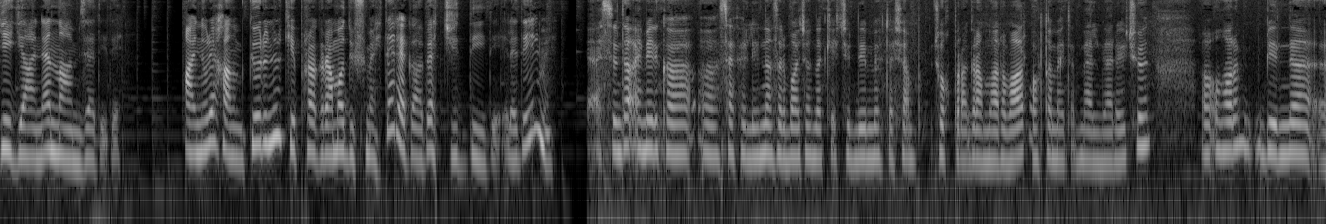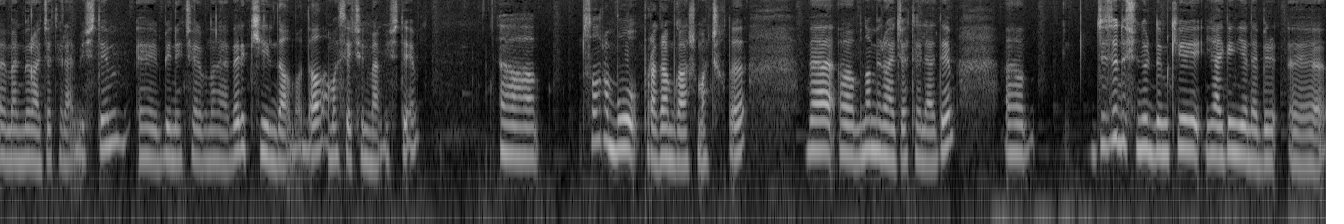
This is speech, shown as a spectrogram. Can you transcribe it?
yeganə namizəd idi. Aynurə xanım, görünür ki, proqrama düşməkdə rəqabət ciddi idi, elə deyilmi? Əslində Amerika ə, səfirliyinin Azərbaycanda keçirdiyi möhtəşəm çox proqramları var orta məktəb müəllimləri üçün. Ə, onların birinə ə, mən müraciət etmişdim. Bir neçə il bundan əvvəl 2 il dalmadal, amma seçilməmişdim. Sonra bu proqram qarşıma çıxdı və buna müraciət elədim. Düzü düşünürdüm ki, yəqin yenə bir e,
